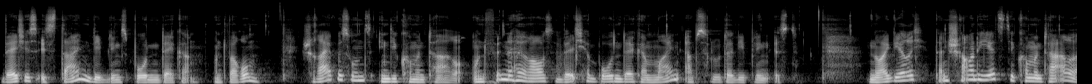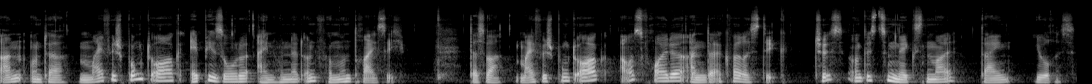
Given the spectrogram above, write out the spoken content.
Welches ist dein Lieblingsbodendecker und warum? Schreib es uns in die Kommentare und finde heraus, welcher Bodendecker mein absoluter Liebling ist. Neugierig? Dann schau dir jetzt die Kommentare an unter myfish.org Episode 135. Das war myfish.org aus Freude an der Aquaristik. Tschüss und bis zum nächsten Mal, dein Juris.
